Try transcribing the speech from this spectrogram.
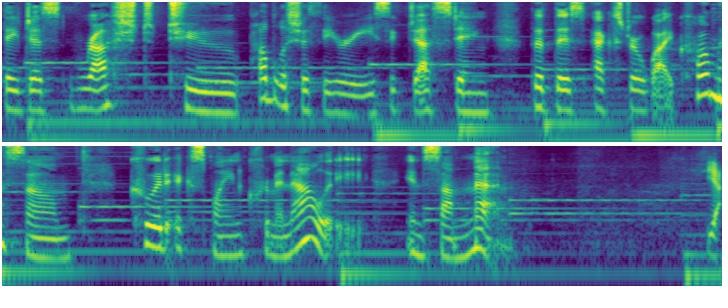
They just rushed to publish a theory suggesting that this extra Y chromosome could explain criminality in some men. yeah.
